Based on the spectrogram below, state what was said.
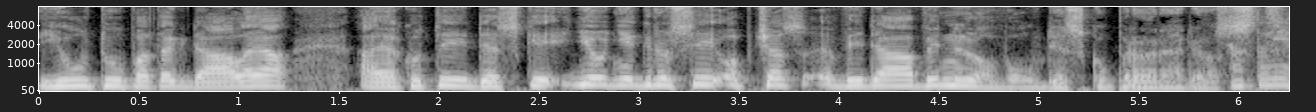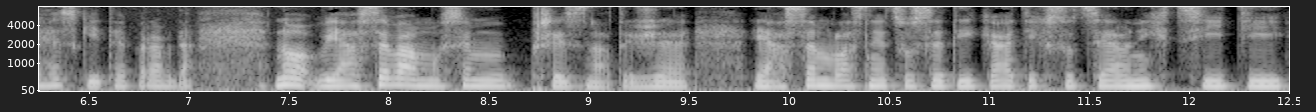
YouTube a tak dále a, a jako ty desky, jo, někdo si občas vydá vinilovou desku pro radost. A to je hezký, to je pravda. No, já se vám musím přiznat, že já jsem vlastně, co se týká těch sociálních cítí,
